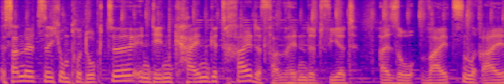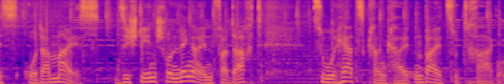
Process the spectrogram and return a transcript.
Es handelt sich um Produkte, in denen kein Getreide verwendet wird, also Weizen, Reis oder Mais. Sie stehen schon länger in Verdacht, zu Herzkrankheiten beizutragen.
